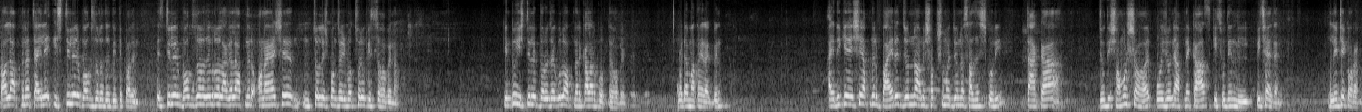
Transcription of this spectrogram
তাহলে আপনারা চাইলে স্টিলের বক্স দরজা দিতে পারেন। স্টিলের বক্স দরজাগুলো লাগালে আপনার অনায়াসে চল্লিশ, পঞ্চাশ বছরও কিচ্ছু হবে না। কিন্তু স্টিলের দরজাগুলো আপনার কালার করতে হবে। ওটা মাথায় রাখবেন। এদিকে এসে আপনার বাইরের জন্য আমি সবসময়ের জন্য সাজেস্ট করি, টাকা যদি সমস্যা হয়, প্রয়োজনে আপনি কাজ কিছুদিন পিছায় দেন। লেটে করান।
